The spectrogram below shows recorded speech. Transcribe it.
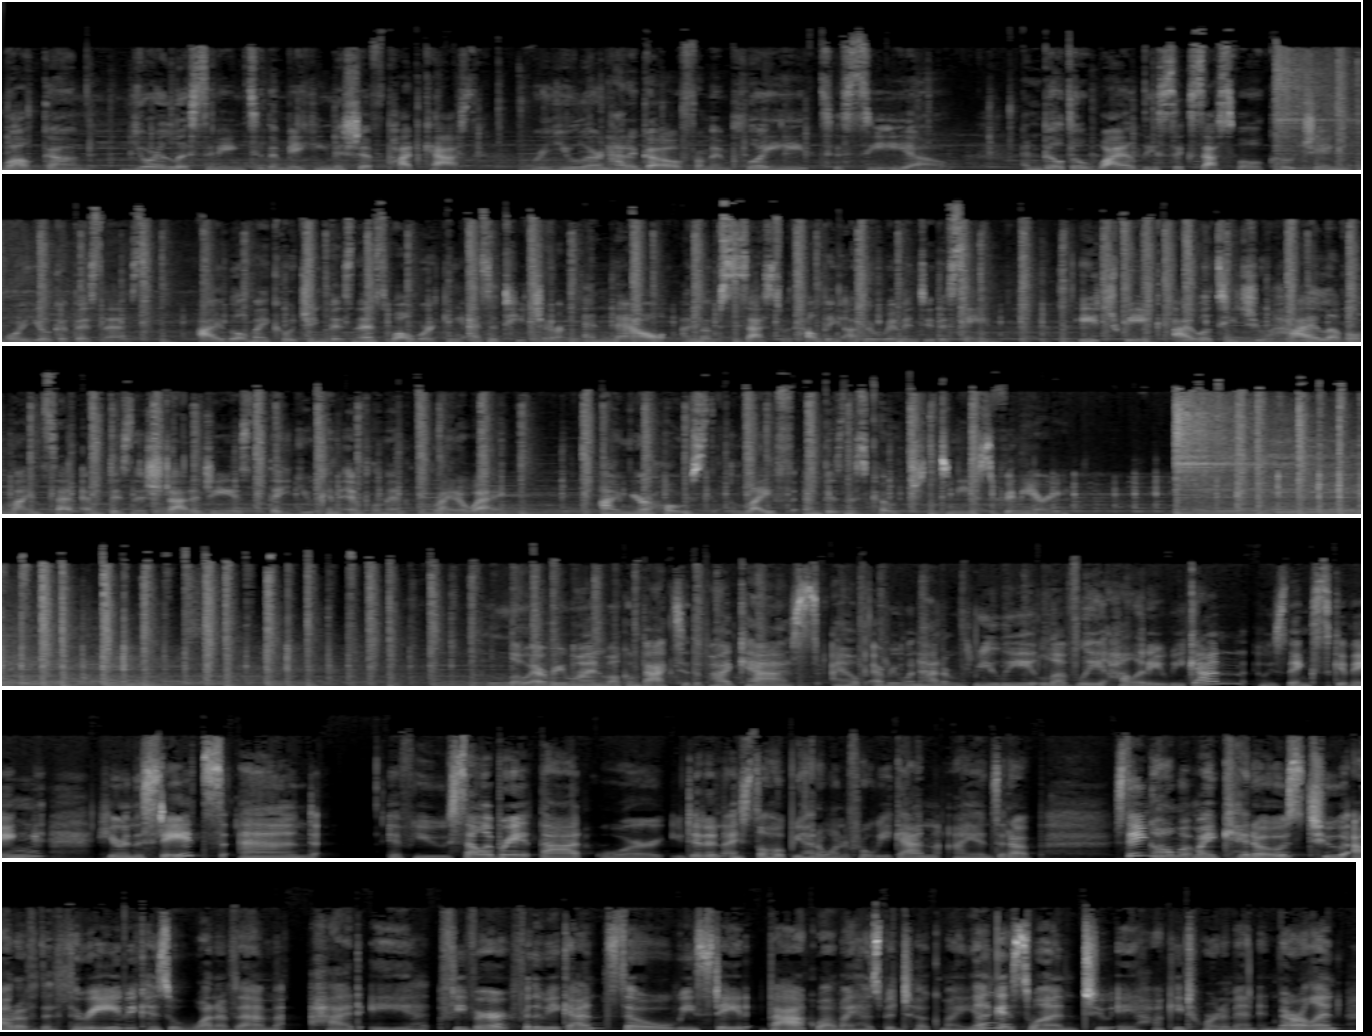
Welcome. You're listening to the Making the Shift podcast, where you learn how to go from employee to CEO and build a wildly successful coaching or yoga business. I built my coaching business while working as a teacher, and now I'm obsessed with helping other women do the same. Each week, I will teach you high level mindset and business strategies that you can implement right away. I'm your host, life and business coach, Denise Vinieri. Hello, everyone. Welcome back to the podcast. I hope everyone had a really lovely holiday weekend. It was Thanksgiving here in the States. And if you celebrate that or you didn't, I still hope you had a wonderful weekend. I ended up staying home with my kiddos, two out of the three, because one of them had a fever for the weekend. So we stayed back while my husband took my youngest one to a hockey tournament in Maryland.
